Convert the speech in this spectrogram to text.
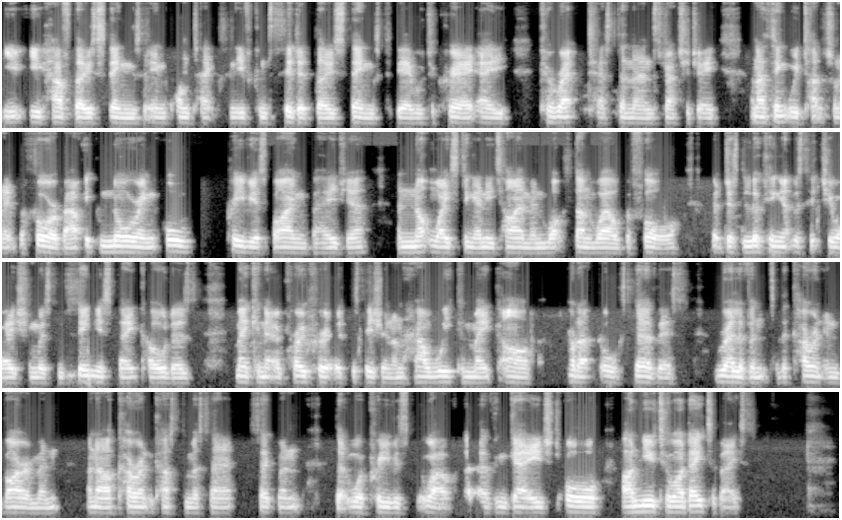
you, you have those things in context and you've considered those things to be able to create a correct test and learn strategy. And I think we touched on it before about ignoring all previous buying behavior and not wasting any time in what's done well before, but just looking at the situation with some senior stakeholders, making an appropriate decision on how we can make our product or service relevant to the current environment and our current customer set segment that were previous well have engaged or are new to our database.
